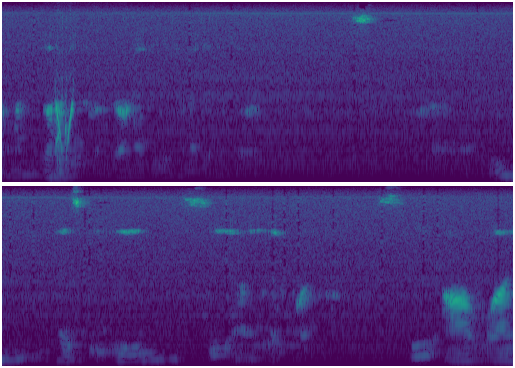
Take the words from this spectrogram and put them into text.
আপনার ধরা যাবে কারণ একই কিছু না থাকতে পারে S P E C I L Y C R Y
